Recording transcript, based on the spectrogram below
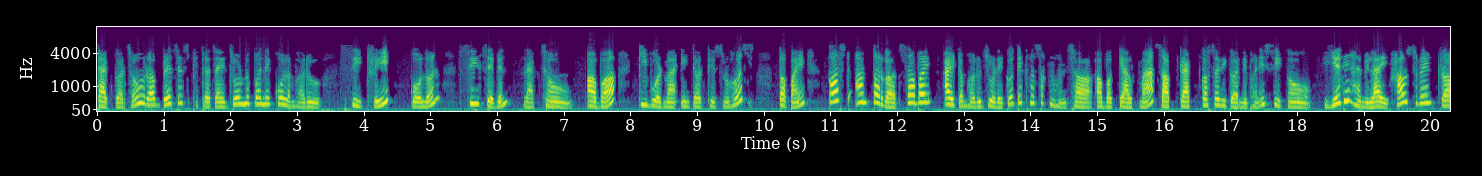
type गर्छौं र ब्रेसेस भित्र चाहिँ जोड्नुपर्ने कोलमहरु सी3 कोलोन सी7 राख्छौं। अब किबोर्डमा इन्टर थिच्नुहोस्। तपाई कस्ट अन्तर्गत सबै आइटमहरु जोडेको देख्न सक्नुहुन्छ। अब क्याल्कमा सबट्र्याक्ट कसरी गर्ने भनी सिकौं। यदि हामीलाई हाउस रेन्ट र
